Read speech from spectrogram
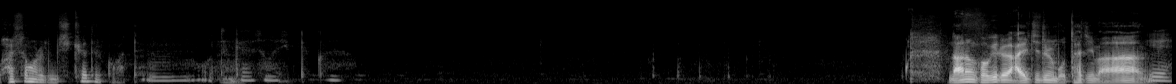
활성화를 좀 시켜야 될 것 같아 음, 어떻게 활성화시킬까요? 나는 거기를 알지를 못하지만 예.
